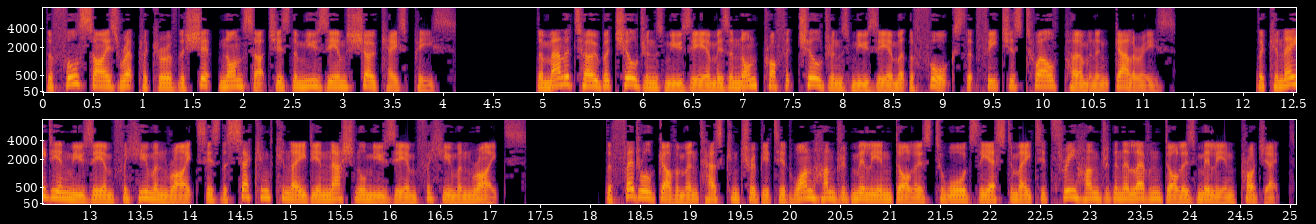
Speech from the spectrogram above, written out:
The full-size replica of the ship Nonsuch is the museum's showcase piece. The Manitoba Children's Museum is a non-profit children's museum at the Forks that features 12 permanent galleries. The Canadian Museum for Human Rights is the second Canadian National Museum for Human Rights. The federal government has contributed $100 million towards the estimated $311 million project.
